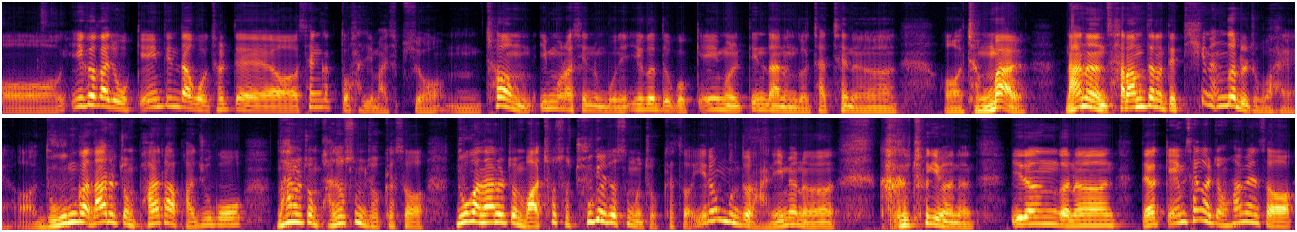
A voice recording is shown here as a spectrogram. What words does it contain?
어, 이거 가지고 게임 뛴다고 절대 어, 생각도 하지 마십시오. 음, 처음 입문하시는 분이 이거 들고 게임을 뛴다는 것 자체는 어, 정말 나는 사람들한테 튀는 거를 좋아해. 어, 누군가 나를 좀 바라봐주고 나를 좀 봐줬으면 좋겠어. 누가 나를 좀 맞춰서 죽여줬으면 좋겠어. 이런 분들 아니면은 가급적이면은 이런 거는 내가 게임 생활 좀 하면서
